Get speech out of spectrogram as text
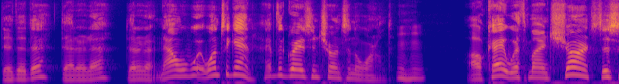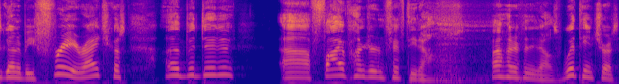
Da da da da da da da da. Now w- once again, I have the greatest insurance in the world. Mm-hmm. Okay, with my insurance, this is going to be free, right? She goes, uh, but uh, five hundred and fifty dollars. Five hundred fifty dollars with the insurance.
